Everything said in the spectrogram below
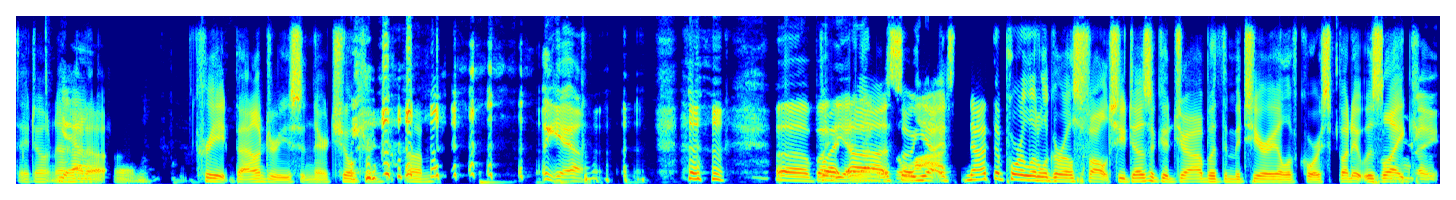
they don't know Yeah. how to um, create boundaries in their children. um, yeah. uh, but, but yeah, uh, so yeah, it's not the poor little girl's fault. She does a good job with the material, of course, but it was like, Right.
